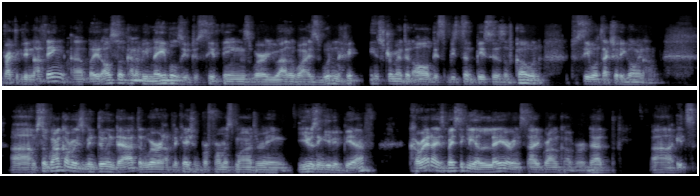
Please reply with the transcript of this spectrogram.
practically nothing, uh, but it also kind of enables you to see things where you otherwise wouldn't have instrumented all these bits and pieces of code to see what's actually going on. Um, so Groundcover has been doing that, and we're an application performance monitoring using eBPF. Caretta is basically a layer inside Groundcover that uh, it's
